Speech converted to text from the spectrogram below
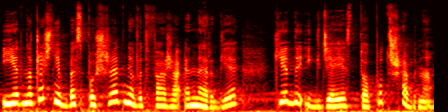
i jednocześnie bezpośrednio wytwarza energię, kiedy i gdzie jest to potrzebne.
